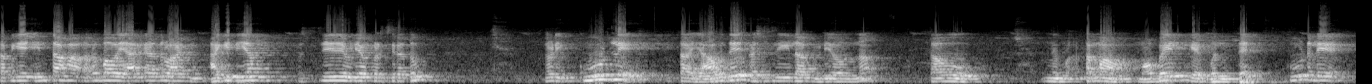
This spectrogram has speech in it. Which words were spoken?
ತಮಗೆ ಇಂತಹ ಅನುಭವ ಯಾರಿಗಾದ್ರೂ ಆಗಿ- ಆಗಿದೆಯಾ? ಅಶ್ಲೀಲ ವಿಡಿಯೋ ಕಳಿಸಿರೋದು? ನೋಡಿ, ಕೂಡಲೇ ಇಂಥ ಯಾವುದೇ ಅಶ್ಲೀಲ ವಿಡಿಯೋವನ್ನ ತಾವು ನಿಮ್ಮ, ತಮ್ಮ ಮೊಬೈಲ್ಗೆ ಬಂತೆ ಕೂಡಲೇ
